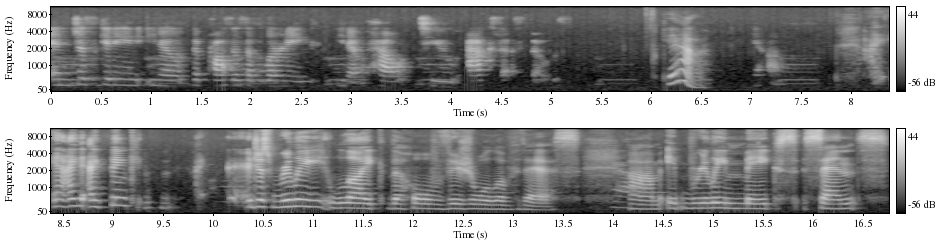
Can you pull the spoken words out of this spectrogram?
And just getting, you know, the process of learning, you know, how to access those. Yeah. Yeah. I, I, I think I just really like the whole visual of this. Yeah. Um, it really makes sense.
